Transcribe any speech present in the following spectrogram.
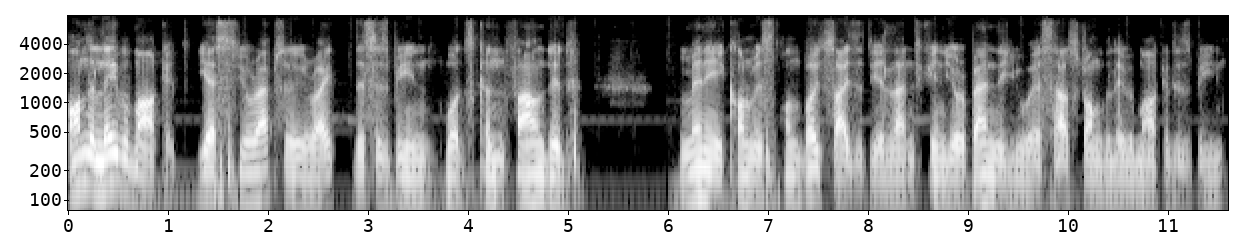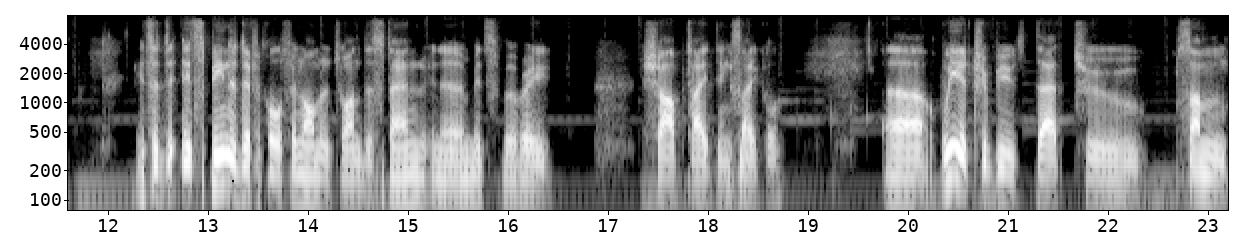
On the labor market, yes, you're absolutely right. This has been what's confounded many economists on both sides of the Atlantic, in Europe and the US, how strong the labor market has been. It's a it's been a difficult phenomenon to understand in the midst of a very sharp tightening cycle. Uh, we attribute that to some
